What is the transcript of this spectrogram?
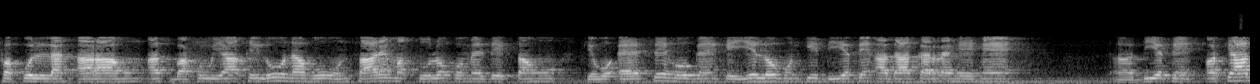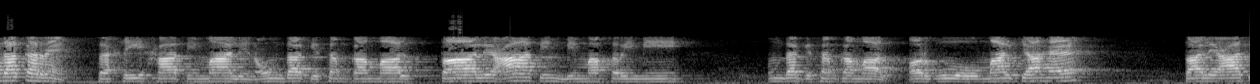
فکلن اراہم اسبہو یا قلو ان سارے مقتولوں کو میں دیکھتا ہوں کہ وہ ایسے ہو گئے کہ یہ لوگ ان کی دیتیں ادا کر رہے ہیں۔ دیتیں اور کیا ادا کر رہے ہیں؟ صحیحات مال، عمدہ قسم کا مال، طالعات بمخرمی عمدہ قسم کا مال۔ اور وہ مال کیا ہے؟ طالعات،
